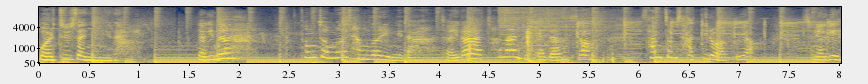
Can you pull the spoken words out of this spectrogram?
월출산입니다. 여기는 통천문 삼거리입니다. 저희가 천안 주차장에서 3.4km 왔고요. 지금 여기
